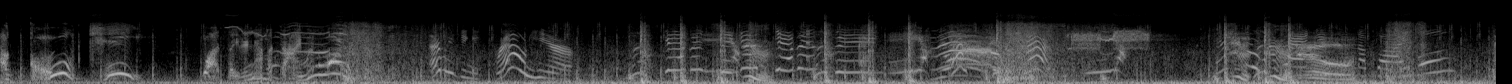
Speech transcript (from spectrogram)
A gold key? What, they didn't have a diamond one? Everything is brown here. Sing, stab and sing. Yes! There's no dragons in the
